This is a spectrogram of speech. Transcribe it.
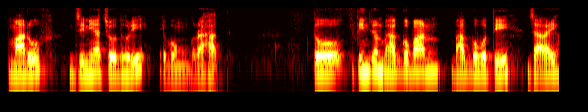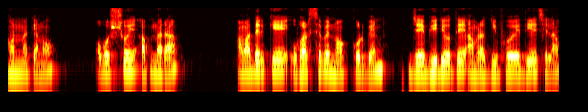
মারুফ, জিনিয়া চৌধুরী এবং রাহাত। তো তিনজন ভাগ্যবান, ভাগ্যবতী যারাই হন না কেন, অবশ্যই আপনারা আমাদেরকে হোয়াটসঅ্যাপে নক করবেন। যে ভিডিওতে আমরা গিভ হয়ে দিয়েছিলাম,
